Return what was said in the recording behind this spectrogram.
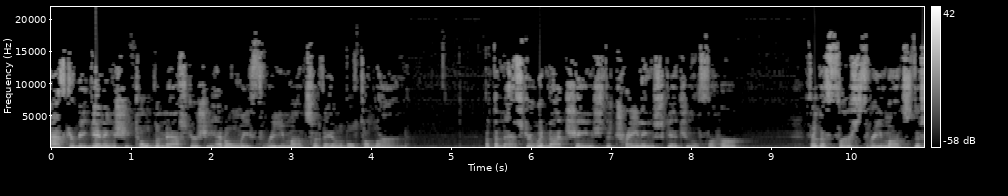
After beginning, she told the master she had only three months available to learn. But the master would not change the training schedule for her. For the first three months, the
